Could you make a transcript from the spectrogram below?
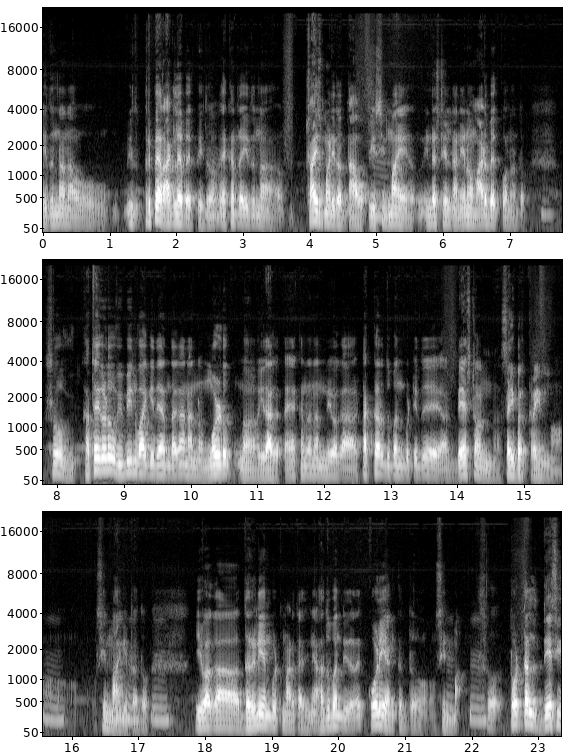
ಇದನ್ನ ನಾವು ಇದು ಪ್ರಿಪೇರ್ ಆಗಲೇಬೇಕು ಇದು. ಯಾಕಂದ್ರೆ ಇದನ್ನ ಚಾಯ್ಸ್ ಮಾಡಿರೋದು ನಾವು. ಈ. ಸಿನಿಮಾ ಇಂಡಸ್ಟ್ರಿಯಲ್ಲಿ ನಾನೇನೋ ಮಾಡಬೇಕು ಅನ್ನೋದು. ಸೊ ಕಥೆಗಳು ವಿಭಿನ್ನವಾಗಿದೆ ಅಂದಾಗ ನಾನು ಮೋಲ್ಡು ಇದಾಗುತ್ತೆ. ಯಾಕಂದರೆ ನಾನು ಇವಾಗ ಟಕ್ಕರ್ದು ಬಂದ್ಬಿಟ್ಟಿದ್ದು ಅದು based on cyber crime. Cinema ಆಗಿತ್ತು ಅದು ಇವಾಗ ಧರಣಿ ಅಂದ್ಬಿಟ್ಟು ಮಾಡ್ತಾ ಇದ್ದೀನಿ ಅದು ಬಂದಿದೆ ಕೋಳಿ ಅಂಕದ್ದು cinema. So total desi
